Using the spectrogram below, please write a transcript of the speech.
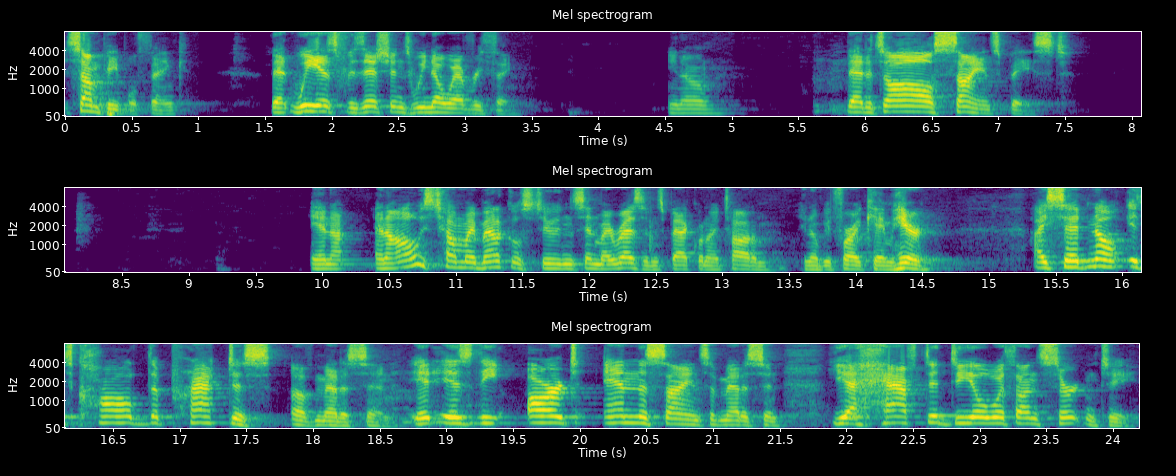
some people think, that we as physicians, we know everything. You know, that it's all science-based. And I, and I always tell my medical students and my residents back when I taught them, you know, before I came here, I said, no, it's called the practice of medicine. It is the art and the science of medicine. You have to deal with uncertainty.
